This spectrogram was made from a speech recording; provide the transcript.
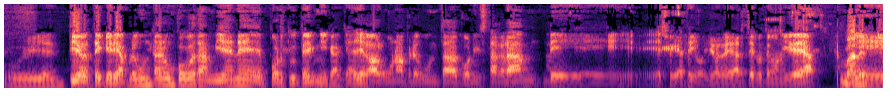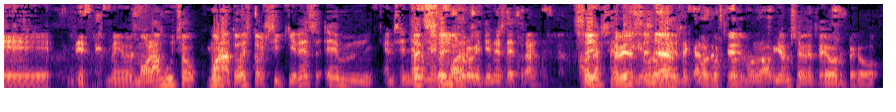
Muy bien, tío, te quería preguntar un poco también eh, por tu técnica, que ha llegado alguna pregunta por Instagram de eso ya te digo, yo de arte no tengo ni idea. Vale. Eh, me, mola mucho. Bueno, a todo esto, si quieres em, enseñarme el cuadro que tienes detrás. Sí, te voy a enseñar. desde que has puesto el modo avión se ve peor, pero.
